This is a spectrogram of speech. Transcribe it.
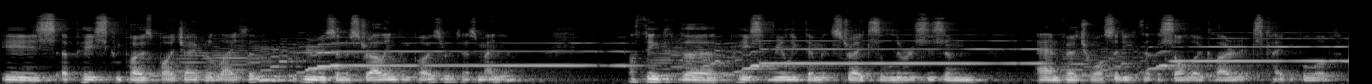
is a piece composed by Jabra Latham, who's an Australian composer in Tasmania. I think the piece really demonstrates the lyricism and virtuosity that the solo clarinet is capable of.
